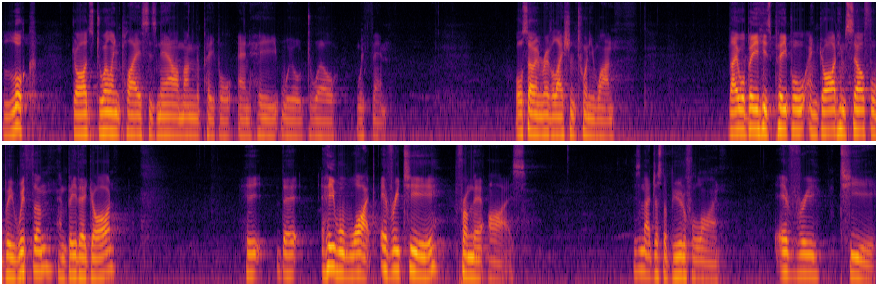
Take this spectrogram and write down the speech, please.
Look, God's dwelling place is now among the people, and he will dwell with them. Also in Revelation 21, they will be his people, and God himself will be with them and be their God. He, the, he will wipe every tear from their eyes. Isn't that just a beautiful line? Every tear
